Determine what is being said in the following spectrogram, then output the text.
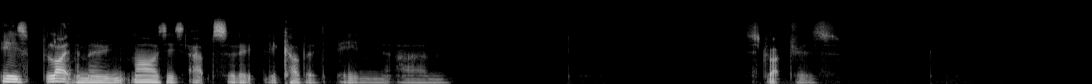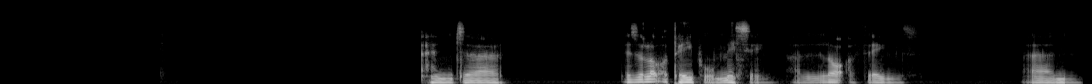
is like the moon, Mars is absolutely covered in um, structures. And uh, there's a lot of people missing a lot of things. Um,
